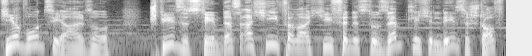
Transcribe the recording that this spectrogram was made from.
Hier wohnt sie also. Spielsystem. Das Archiv. Im Archiv findest du sämtlichen Lesestoff,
